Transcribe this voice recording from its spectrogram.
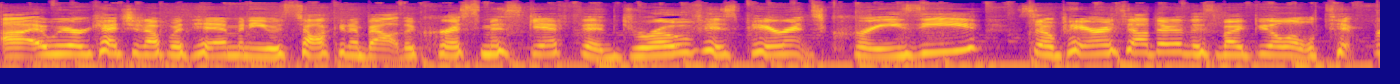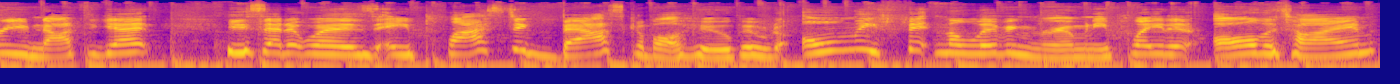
Uh, and we were catching up with him, and he was talking about the Christmas gift that drove his parents crazy. So, parents out there, this might be a little tip for you not to get. He said it was a plastic basketball hoop. It would only fit in the living room, and he played it all the time.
